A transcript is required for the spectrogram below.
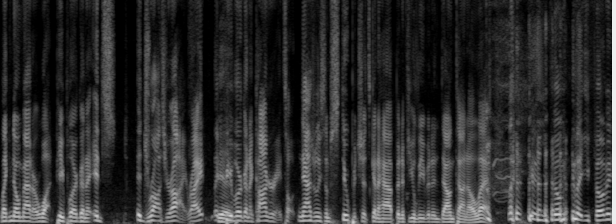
like no matter what, people are gonna. It's it draws your eye, right? Like Yeah. people are gonna congregate. So naturally, some stupid shit's gonna happen if you leave it in downtown LA. Like, you feel me? Like you feel me?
